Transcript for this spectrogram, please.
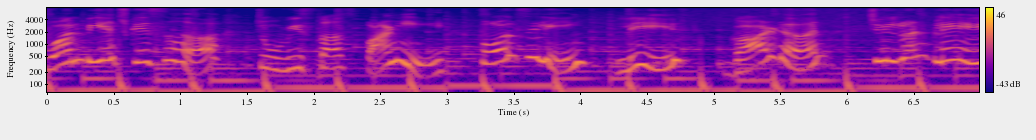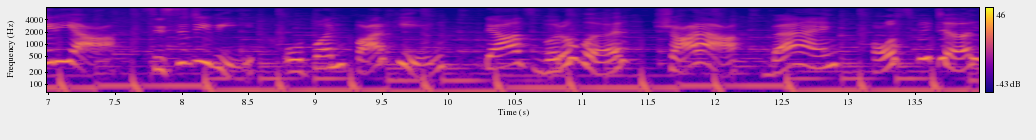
one B H K सह चोवीस तास पाणी false ceiling lift garden children play area CCTV open parking त्याचबरोबर शाळा bank hospital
